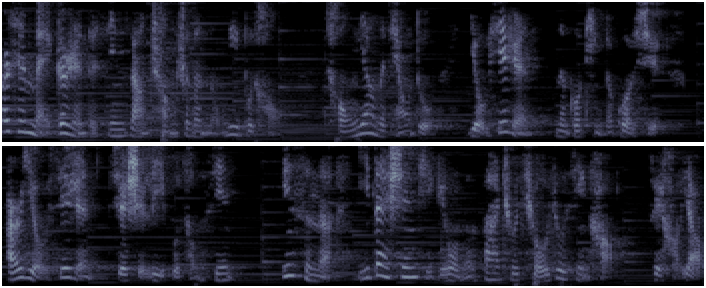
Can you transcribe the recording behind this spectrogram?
而且每个人的心脏承受的能力不同，同样的强度，有些人能够挺得过去，而有些人却是力不从心。因此呢，一旦身体给我们发出求救信号，最好要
